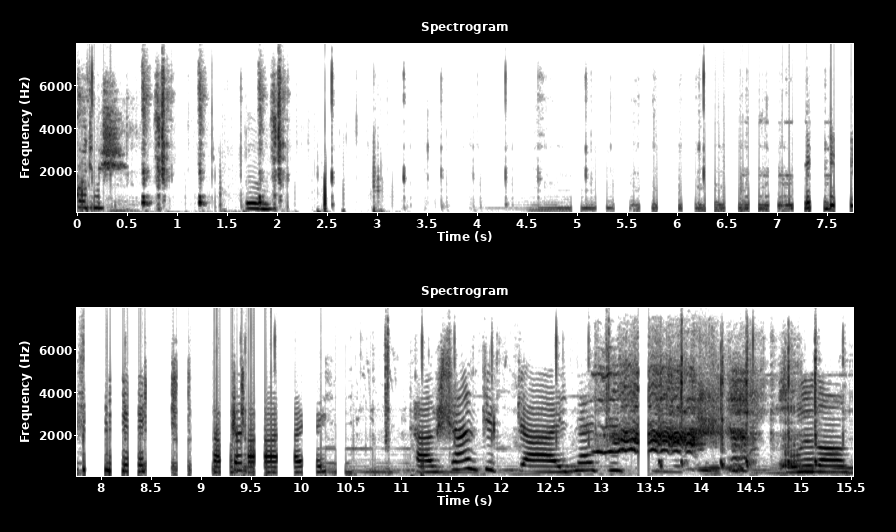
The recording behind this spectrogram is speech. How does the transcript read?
Koşmuş. Im. Tavşan çıktı. Ne çıktı? Oluyor lan.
